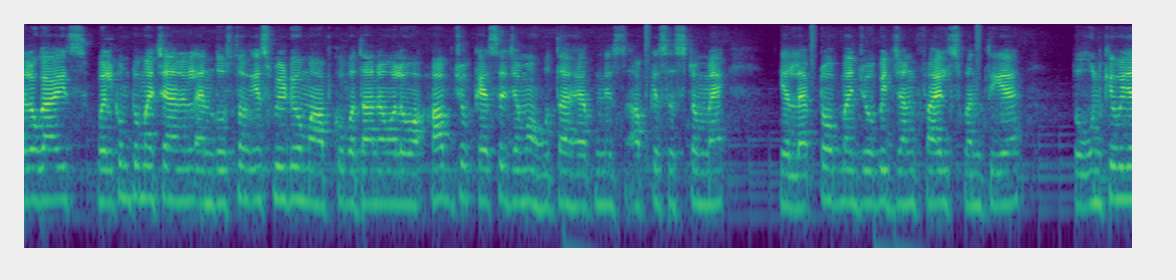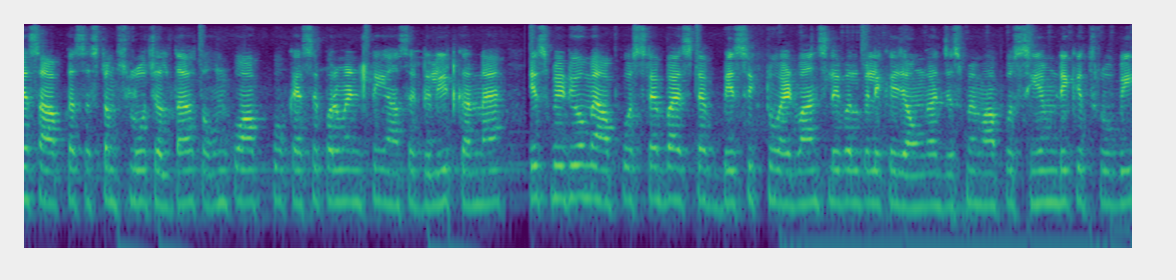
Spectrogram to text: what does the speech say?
Hello guys welcome to my channel and दोस्तों, इस वीडियो में आपको बताने वाला हूँ, आप जो कैसे जमा होता है अपने आपके सिस्टम में या लैपटॉप में जो भी जंक फाइल्स बनती है तो उनकी वजह से आपका सिस्टम स्लो चलता है तो उनको आपको कैसे परमानेंटली यहाँ से डिलीट करना है, इस वीडियो में आपको step by step basic to advance level पे लेके जाऊँगा, जिसमें मैं आपको सीएमडी के थ्रू भी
